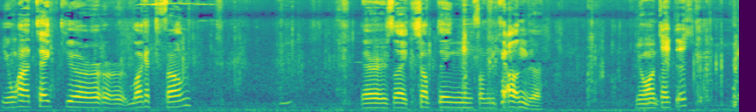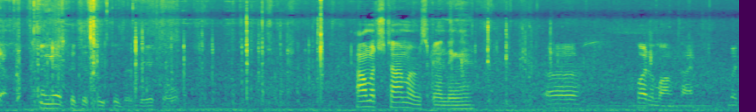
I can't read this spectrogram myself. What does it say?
You want to take your look at your phone? There's like something from your calendar. You want to take this? I'm gonna put this into the vehicle. How much time are we spending here? Uh, quite a long time. But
